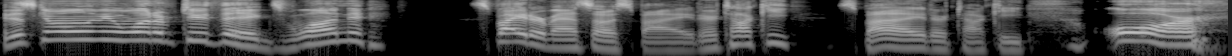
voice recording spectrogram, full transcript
This can only be one of two things. One, Spider Man, so Spider Taki, Spider Taki, or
